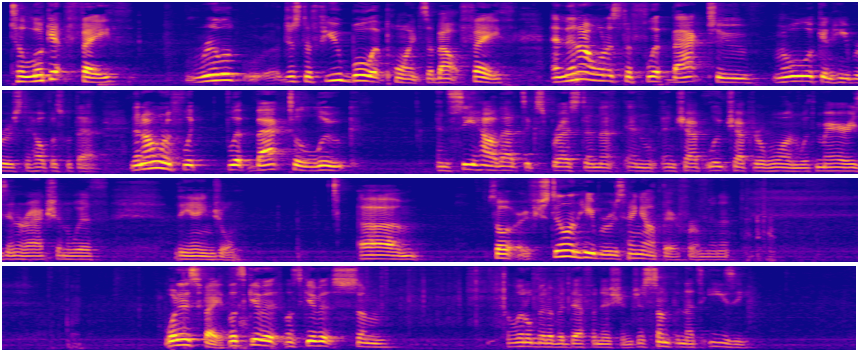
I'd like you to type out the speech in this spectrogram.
to look at faith, real, just a few bullet points about faith, and then I want us to flip back to, we'll look in Hebrews to help us with that. Then I want to flip, flip back to Luke and see how that's expressed in that in, in chap, Luke chapter 1 with Mary's interaction with the angel. Um, so if you're still in Hebrews, hang out there for a minute. What is faith? Let's give it let's give it some a little bit of a definition, just something that's easy.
